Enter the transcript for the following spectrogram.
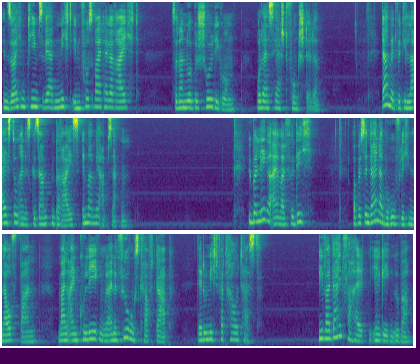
In solchen Teams werden nicht Infos weitergereicht, sondern nur Beschuldigungen oder es herrscht Funkstille. Damit wird die Leistung eines gesamten Bereichs immer mehr absacken. Überlege einmal für dich, ob es in deiner beruflichen Laufbahn mal einen Kollegen oder eine Führungskraft gab, der du nicht vertraut hast. Wie war dein Verhalten ihr gegenüber?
